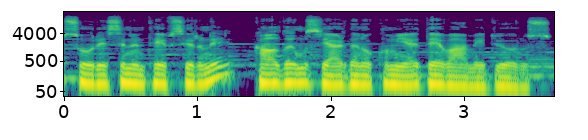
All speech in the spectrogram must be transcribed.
suresinin tefsirini kaldığımız yerden okumaya devam ediyoruz.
